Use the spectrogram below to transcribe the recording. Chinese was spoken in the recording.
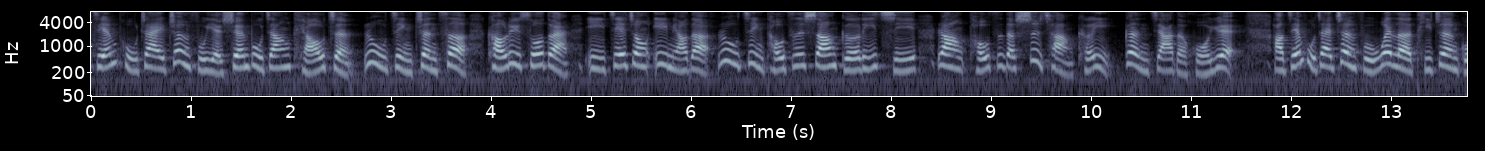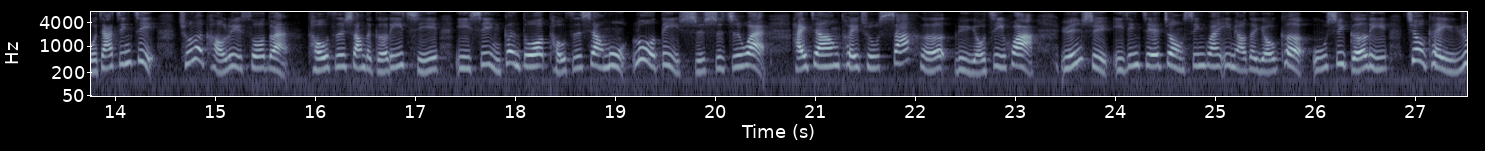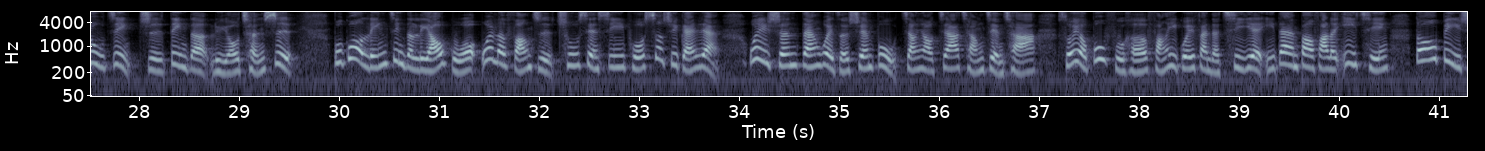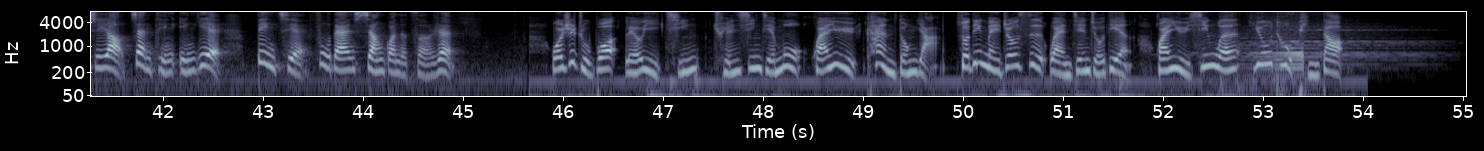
柬埔寨政府也宣布将调整入境政策，考虑缩短已接种疫苗的入境投资商隔离期，让投资的市场可以更加的活跃。好，柬埔寨政府为了提振国家经济，除了考虑缩短投资商的隔离期，以吸引更多投资项目落地实施之外，还将推出沙河旅游计划，允许已经接种新冠疫苗的游客无需隔离就可以入境指定的旅游城市。不过，邻近的辽国为了防止出现新一波社区感染，卫生单位则宣布将要加强检查，所有不符合防疫规范的企业，一旦爆发了疫情，都必须要暂停营业，并且负担相关的责任。我是主播刘以晴，全新节目《寰宇看东亚》，锁定每周四晚间九点，寰宇新闻 YouTube 频道。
